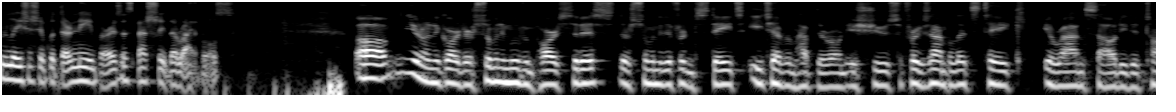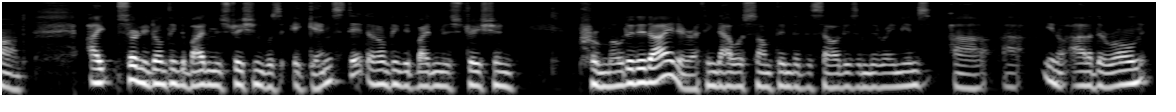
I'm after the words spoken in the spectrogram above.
relationship with their neighbors, especially the rivals? Um, you know, Negar, there's so many moving parts to this. There's so many different states. Each of them have their own issues. So, for example, let's take Iran Saudi detente. I certainly don't think the Biden administration was against it. I don't think the Biden administration promoted it either. I think that was something that the Saudis and the Iranians, uh, uh, you know, out of their own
